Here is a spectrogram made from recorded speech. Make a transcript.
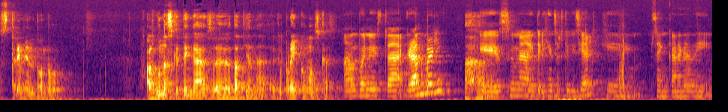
es tremendo, ¿no? ¿Algunas que tengas, eh, Tatiana, que por ahí conozcas? Ah, bueno, está Grammarly, que es una inteligencia artificial que se encarga de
